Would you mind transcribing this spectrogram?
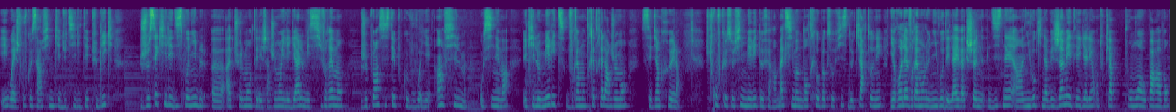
et ouais, je trouve que c'est un film qui est d'utilité publique. Je sais qu'il est disponible euh, actuellement au téléchargement illégal, mais si vraiment je peux insister pour que vous voyez un film au cinéma et qui le mérite vraiment très très largement, c'est bien Cruella. Je trouve que ce film mérite de faire un maximum d'entrées au box-office, de cartonner. Il relève vraiment le niveau des live-action Disney à un niveau qui n'avait jamais été égalé, en tout cas pour moi auparavant.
